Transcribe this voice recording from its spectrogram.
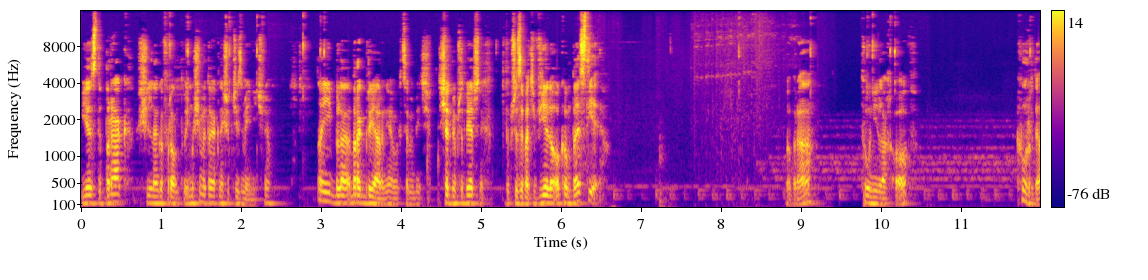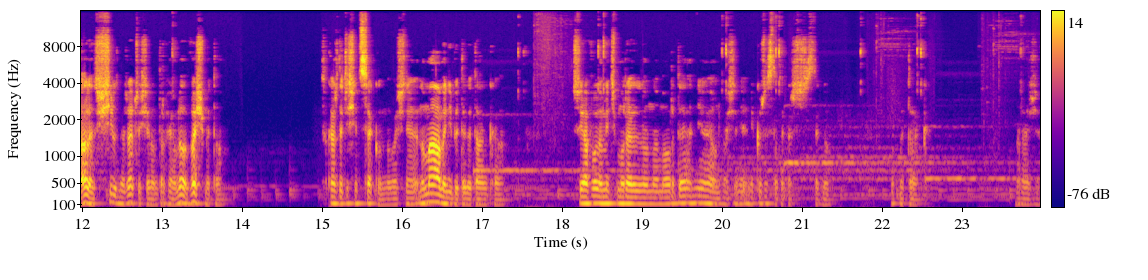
jest brak silnego frontu i musimy to jak najszybciej zmienić, nie? No i brak Briar, nie? Bo chcemy mieć siedmiu przedwiecznych, by przyzywać wielooką bestię. Dobra. Tu Nilach off. Kurde, ale silne rzeczy się nam trafiają. No, weźmy to. Co każde 10 sekund, no właśnie. No mamy niby tego tanka. Czy ja wolę mieć Morello na mordę? Nie, on właśnie nie, nie korzysta tak aż z tego. Róbmy tak. Na razie.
